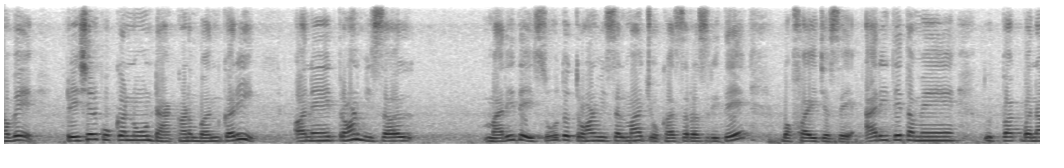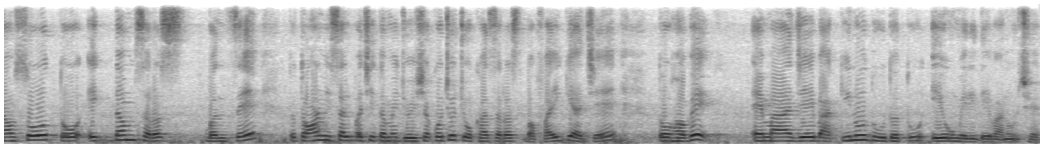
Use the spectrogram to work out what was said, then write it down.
હવે પ્રેશર કુકરનું ઢાંકણ બંધ કરી અને ત્રણ વિસલ મારી દઈશું, તો ત્રણ વિસલમાં ચોખા સરસ રીતે બફાઈ જશે. આ રીતે તમે દૂધપાક બનાવશો તો એકદમ સરસ બનશે. તો ત્રણ વિસલ પછી તમે જોઈ શકો છો ચોખા સરસ બફાઈ ગયા છે. તો હવે એમાં જે બાકીનું દૂધ હતું એ ઉમેરી દેવાનું છે.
